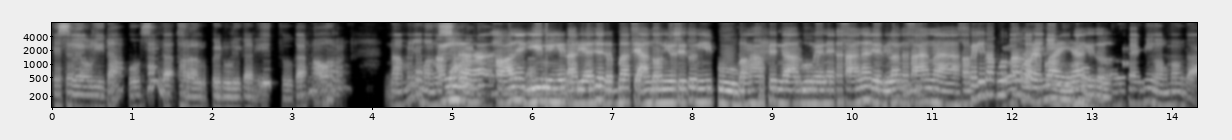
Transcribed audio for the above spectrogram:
ke Seleolida pun saya nggak terlalu pedulikan itu karena orang namanya manusia. Enggak, soalnya gini, tadi aja debat si Antonius itu nipu, Bang Hafid nggak argumennya ke sana, dia bilang ke sana. Sampai kita putar kok ngomong- gitu loh. saya ini ngomong nggak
